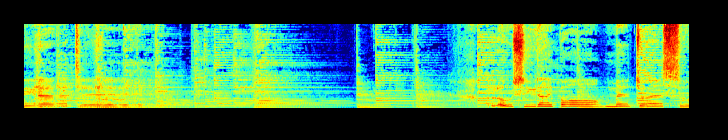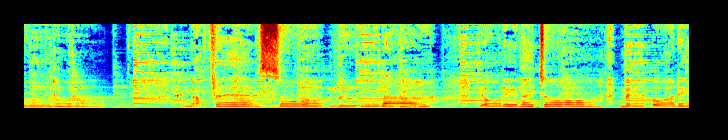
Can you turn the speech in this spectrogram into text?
င်တဲ့အလိုရှိတိုင်းပေါ်မဲ့တွေ့ဆို ငါဖက်ဆိုလူပါပြောနေလိုက်တော့မဲ့ပေါ်လေ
